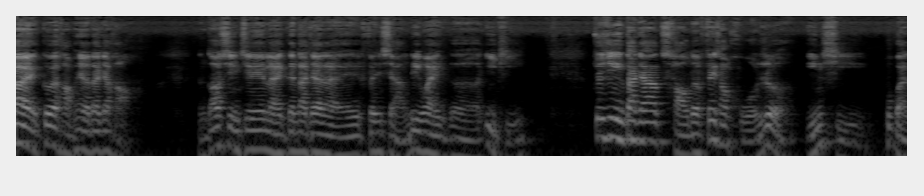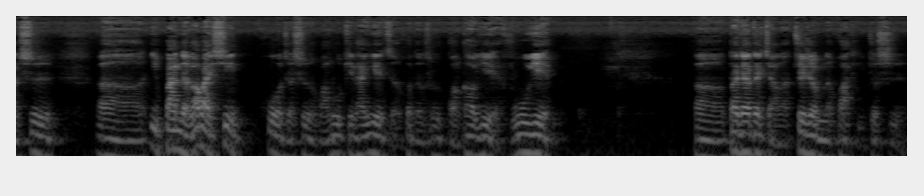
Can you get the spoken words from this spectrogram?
嗨，各位好朋友，大家好！很高兴今天来跟大家来分享另外一个议题。最近大家炒得非常火热，引起不管是呃一般的老百姓，或者是网络平台业者，或者是广告业、服务业，呃，大家在讲的最热门的话题就是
